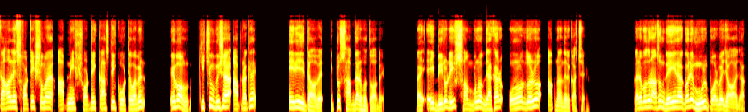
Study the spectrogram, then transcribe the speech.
তাহলে সঠিক সময় আপনি সঠিক কাজটি করতে পারবেন এবং কিছু বিষয় আপনাকে এড়িয়ে দিতে হবে, একটু সাবধান হতে হবে। তাই এই ভিডিওটি সম্পূর্ণ দেখার অনুরোধ রইল আপনাদের কাছে। তাহলে বন্ধুরা, আসুন দেরি না করে মূল পর্বে যাওয়া যাক।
